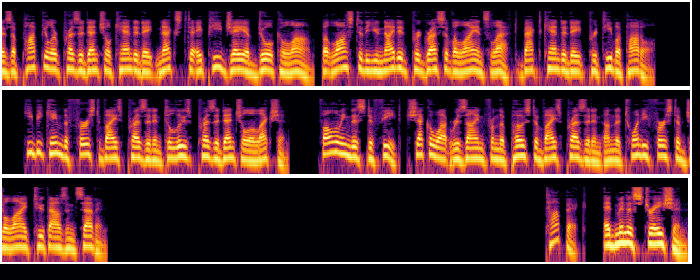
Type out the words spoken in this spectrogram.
as a popular presidential candidate next to APJ Abdul Kalam, but lost to the United Progressive Alliance left-backed candidate Pratibha Patil. He became the first vice president to lose presidential election. Following this defeat, Shekhawat resigned from the post of vice president on 21 July 2007. Administration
